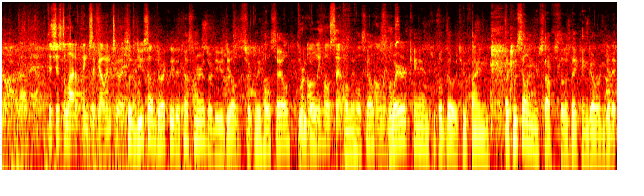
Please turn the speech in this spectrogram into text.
uh, there's just a lot of things that go into it So do you sell directly to customers, or do you deal strictly wholesale? Do We're do both? only wholesale. Only wholesale. Only wholesale. Where can people go to find, like, who's selling your stuff so that they can go and get it?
